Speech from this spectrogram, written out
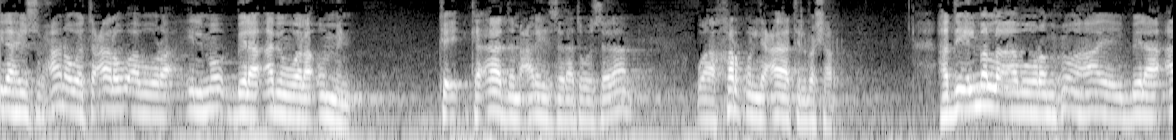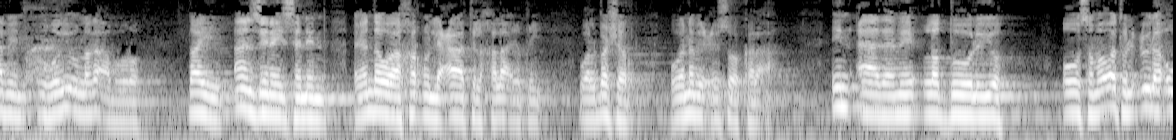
ilaahay subxaanaه wa tacaala u abuura ilmo bilaa abin walaa ummin ka aadam calayhi الsalaaةu wasalaam waa kharqu licaadati اlbashar haddii ilmo la abuuro muxuu ahaayey bilaa abin hooyo un laga abuuro ayib aan zinaysanin ayadna waa kharqu licaadati اlkhalaa'iqi wاlbashar oo nabi ciise oo kale ah in aadame la duuliyo oo samaawaat اlculaa u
